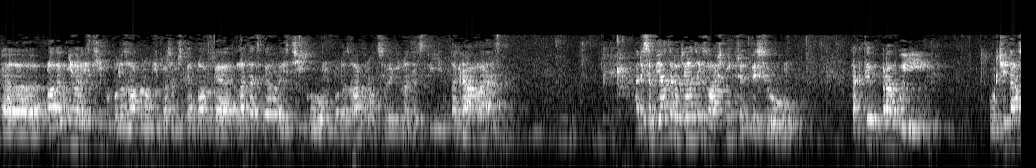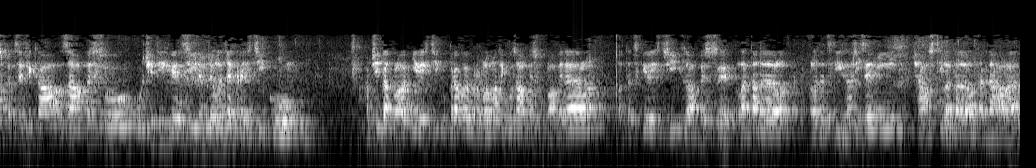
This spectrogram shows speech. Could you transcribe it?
eh, plavebního rejstříku podle zákona o vnitrozemské plavbě, leteckého rejstříku podle zákona o civilním letectví a tak dále. A když se podíváte do těchto těch zvláštních předpisů, tak ty upravují určitá specifika zápisu určitých věcí do těchto těch rejstříků. Například plavební rejstřík upravuje problematiku zápisu plavidel, letecký rejstřík zápisy letadel, leteckých zařízení, částí letadel a tak dále.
